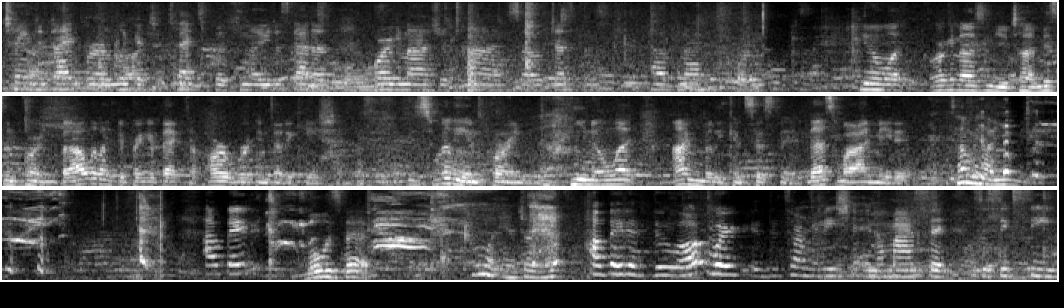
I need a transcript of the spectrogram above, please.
change a diaper or look at your textbook. You know, you just gotta organize your time. So, Justin, how can I you? You know what? Organizing your time is important, but I would like to bring it back to hard work and dedication. It's really important. You know what? I'm really consistent. That's why I made it. Tell me how you made it. I made it. What was that? Come on, Andrea. I made it through hard work, and determination, and a mindset to succeed.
